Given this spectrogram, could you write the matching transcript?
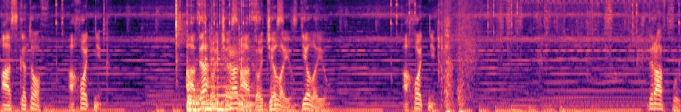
Ас готов. Охотник. Ас Да, тотчас, ас тотчас сделаю. Сделаю. Охотник. Здрав будь.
